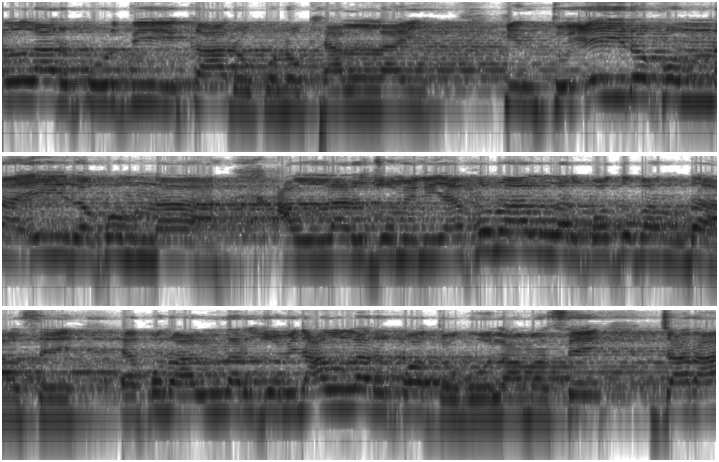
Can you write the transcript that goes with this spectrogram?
আল্লাহর প্রতি কারও কোনো খেয়াল নাই। কিন্তু এই রকম না এই রকম না। আল্লাহর জমিনে এখনও আল্লাহর কত বান্দা আছে, এখনও আল্লাহর জমিনে আল্লাহর কত গোলাম আছে। যারা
